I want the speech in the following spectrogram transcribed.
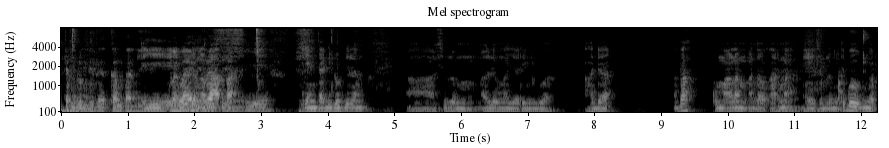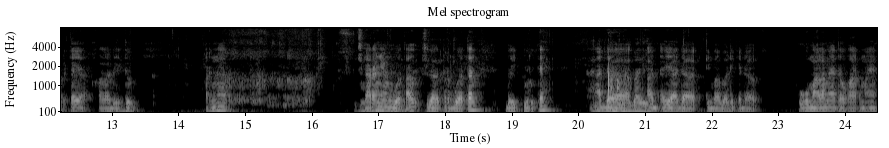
Kan belum direkam tadi. Iya ulang udah lagi nggak berarti. apa-apa. Iya. Kayak yang tadi gue bilang uh, sebelum lo ngajarin gue ada apa kumalam atau karma. Eh sebelum itu gue nggak percaya kalau ada itu. Karena sekarang yang gue tahu segala perbuatan baik buruknya ada ada ya ada timbal balik ada hukum alamnya atau karmanya.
